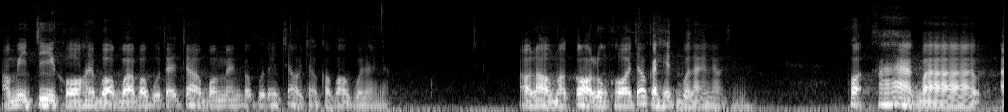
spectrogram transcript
เอามีดจี้คอให้บอกว่าพระพุทธเจ้าบ่แมนพระพุทธเจ้าเจ้าก็เว้าบ่ได้แล้วเอาเหล้ามาก่อลงคอเจ้าก็เฮ็ดบ่ได้แล้วทีนี้เพราะถ้าหากว่าอ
